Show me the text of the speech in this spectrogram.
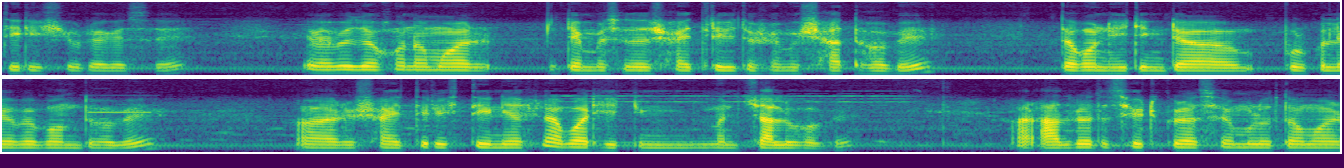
তিরিশে উঠে গেছে। এভাবে যখন আমার টেম্পারেচার সাঁত্রিশ দশমিক সাত হবে, তখন হিটিংটা পুরোপুরিভাবে বন্ধ হবে। আর সাঁত্রিশ তিনে আসলে আবার হিটিং মানে চালু হবে। আর আর্দ্রতা সেট করা আছে মূলত আমার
